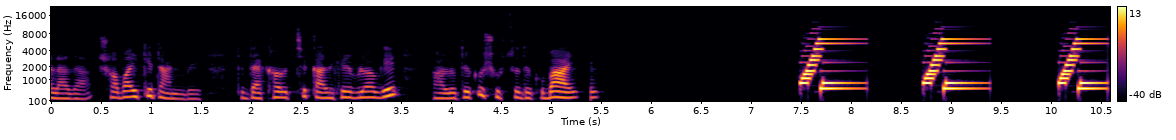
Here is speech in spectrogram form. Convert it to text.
আলাদা। সবাইকে টানবে। তো দেখা হচ্ছে কালকের ব্লগে ভালো থেকো, সুস্থ থেকো। বাই you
